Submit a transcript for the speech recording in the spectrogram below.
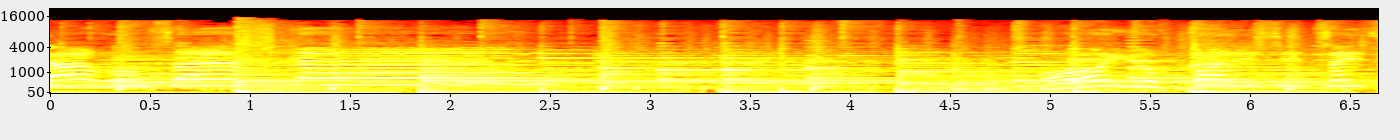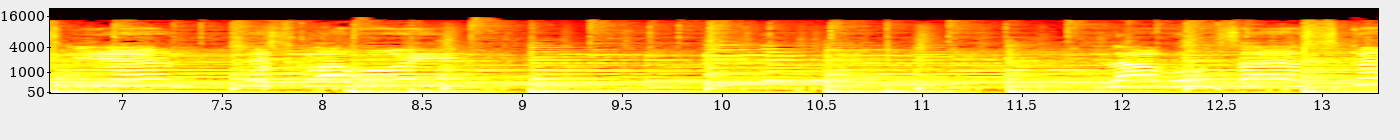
laguntza eske Oi ukari zitzaizkien esklaboi laguntza eske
